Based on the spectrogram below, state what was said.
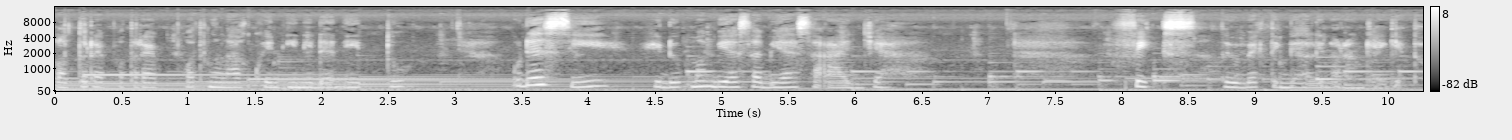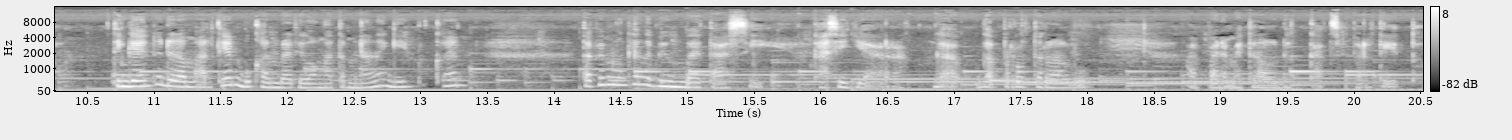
lo tuh repot-repot ngelakuin ini dan itu? Udah sih, hidup mah biasa-biasa aja. Fix, lebih baik tinggalin orang kayak gitu. Tinggalin itu dalam artian bukan berarti lo gak temenan lagi, bukan. Tapi mungkin lebih membatasi, kasih jarak, nggak nggak perlu terlalu apa namanya terlalu dekat seperti itu.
